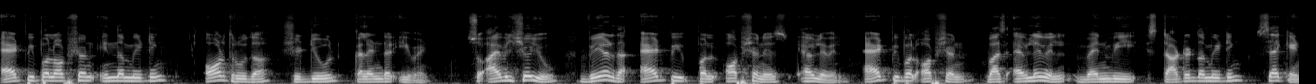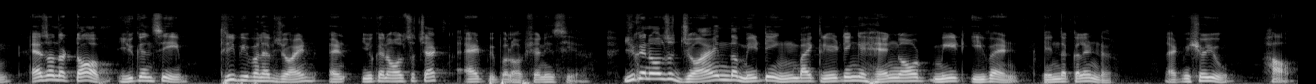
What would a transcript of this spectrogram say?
add people option in the meeting or through the schedule calendar event. So I will show you where the add people option is available. Add people option was available when we started the meeting. Second, as on the top, you can see three people have joined and you can also check add people option is here. You can also join the meeting by creating a hangout meet event in the calendar. Let me show you how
